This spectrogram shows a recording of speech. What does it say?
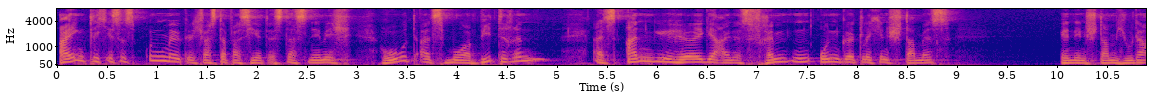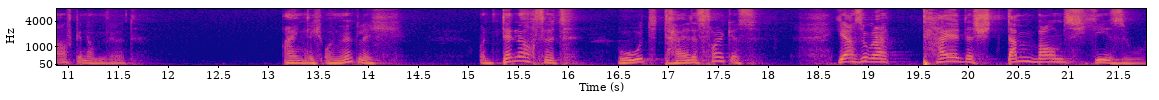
Eigentlich ist es unmöglich, was da passiert ist, dass nämlich Ruth als Moabiterin, als Angehörige eines fremden, ungöttlichen Stammes in den Stamm Juda aufgenommen wird. Eigentlich unmöglich. Und dennoch wird Ruth Teil des Volkes. Ja, sogar Teil des Stammbaums Jesu.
